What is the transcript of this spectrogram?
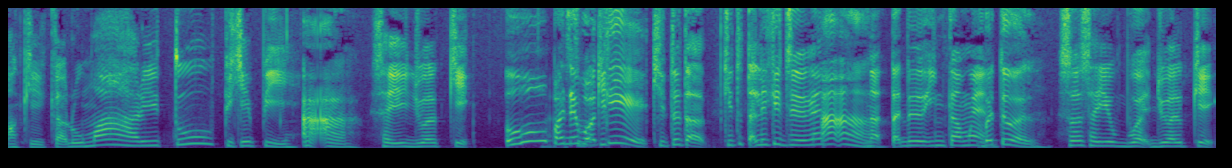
Okey, kat rumah hari tu PKP. Ah ah. Saya jual kek. Oh, pandai Sebab buat kita, kek. Kita tak kita tak boleh kerja kan? Ah. Nak tak ada income kan? Betul. So saya buat jual kek.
